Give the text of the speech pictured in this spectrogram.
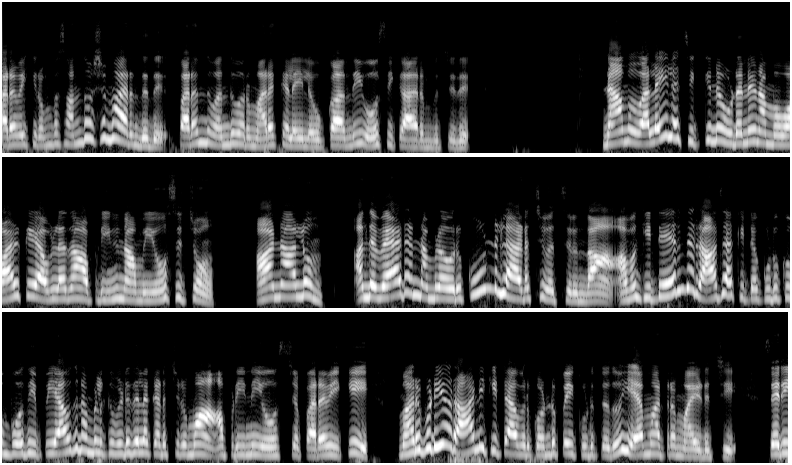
பறவைக்கு ரொம்ப சந்தோஷமா இருந்தது. பறந்து வந்து ஒரு மரக்கிளையில உட்காந்து யோசிக்க ஆரம்பிச்சுது. நாம வலையில சிக்கின உடனே நம்ம வாழ்க்கை அவ்வளவுதான் அப்படின்னு நாம யோசிச்சோம். ஆனாலும் அந்த வேடன் நம்மள ஒரு கூண்டில் அடைச்சி வச்சிருந்தான். அவன்கிட்ட இருந்து ராஜா கிட்ட கொடுக்கும் போது இப்பயாவது நம்மளுக்கு விடுதலை கிடைச்சிருமா? அப்படின்னு யோசிச்ச பறவைக்கு மறுபடியும் ராணி கிட்ட அவர் கொண்டு போய் கொடுத்ததும் ஏமாற்றம் ஆயிடுச்சு. சரி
